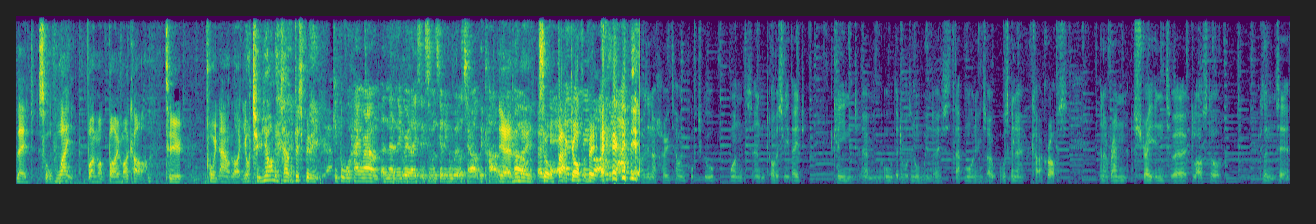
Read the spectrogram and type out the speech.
they'd sort of wait by my by my car to point out like you're too young to have a disability. People will hang around and then they realise that someone's getting a wheelchair out of the car. Yeah, like, and then oh, they sort of back off they a bit. on. I was in a hotel in Portugal once, and obviously they'd cleaned um, all the doors and all the windows that morning, so I was going to cut across, and I ran straight into a glass door because I didn't see it.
